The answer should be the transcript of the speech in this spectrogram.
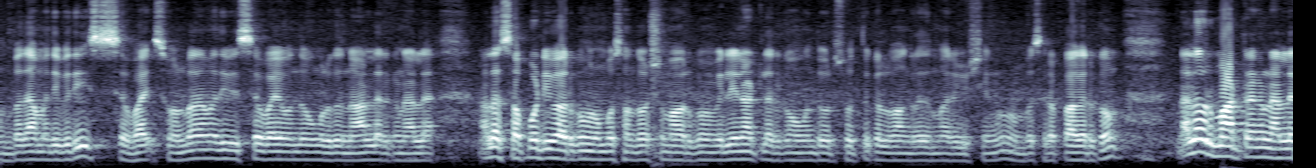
ஒன்பதாம் அதிபதி செவ்வாய். ஸோ ஒன்பதாம் அதிபதி செவ்வாய் வந்து உங்களுக்கு நாளில் இருக்கனால நல்ல சப்போர்ட்டிவாக இருக்கும் ரொம்ப சந்தோஷமாக இருக்கும். வெளிநாட்டில் இருக்கவங்க வந்து ஒரு சொத்துக்கள் வாங்குறது மாதிரி விஷயங்களும் ரொம்ப சிறப்பாக இருக்கும். நல்ல ஒரு மாற்றங்கள் நல்ல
